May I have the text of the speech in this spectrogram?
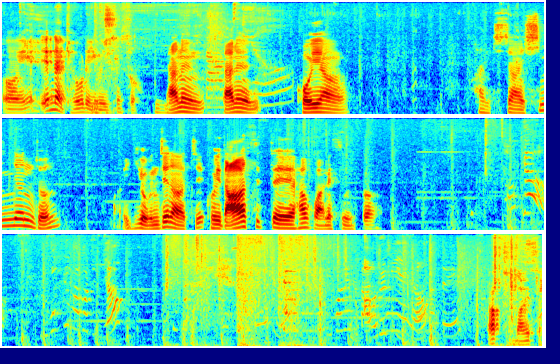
어 예- 옛날 겨울에 이거 있었어. 나는 나는 거의 한, 한 진짜 한 10년 전? 아, 이게 언제 나왔지? 거의 나왔을 때 하고 안 했으니까. 아 망했다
